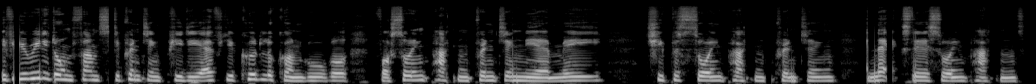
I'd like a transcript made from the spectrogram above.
If you really don't fancy printing PDF, you could look on Google for sewing pattern printing near me, cheapest sewing pattern printing, next day sewing patterns.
